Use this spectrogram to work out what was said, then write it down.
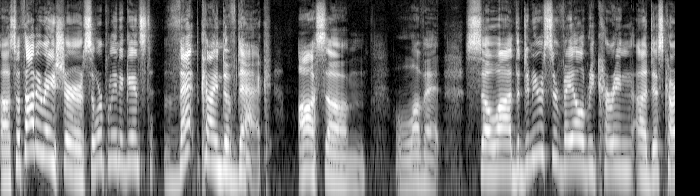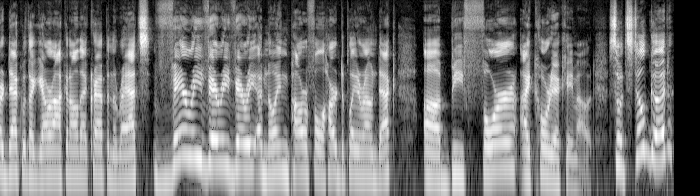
Uh, so thought erasure. So we're playing against that kind of deck. Awesome. Love it. So uh, the Dimir Surveil recurring uh, discard deck with like Yarok and all that crap and the rats, very, very, very annoying, powerful, hard to play around deck. Uh, before Ikoria came out, so it's still good.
